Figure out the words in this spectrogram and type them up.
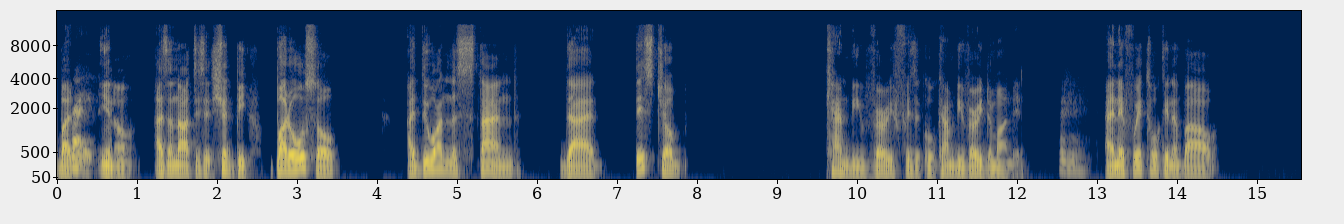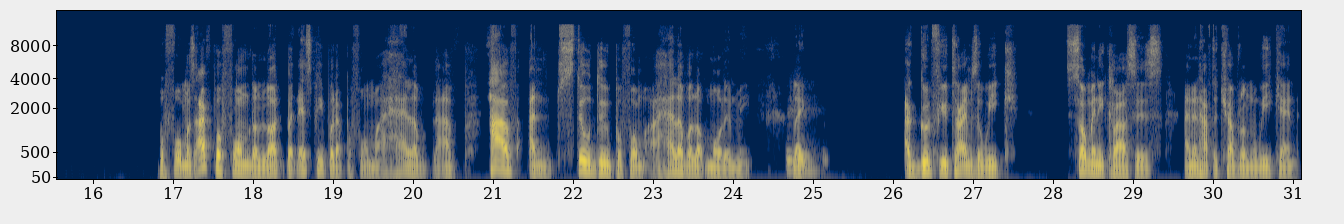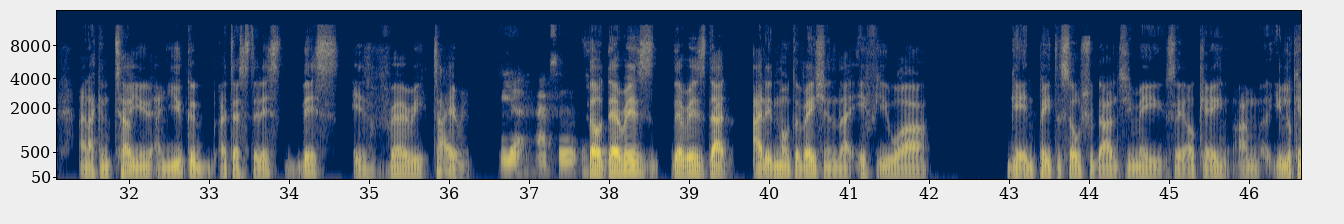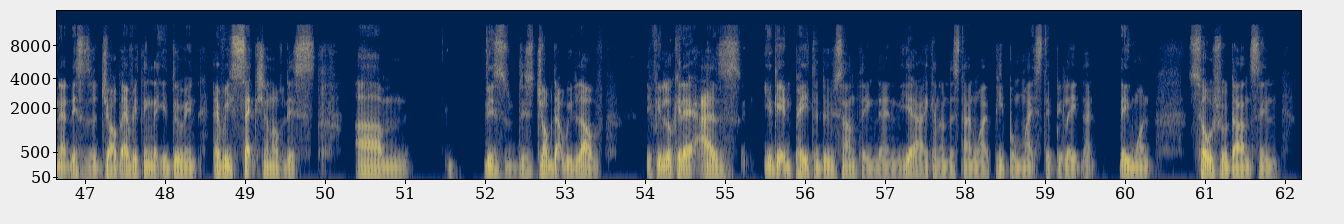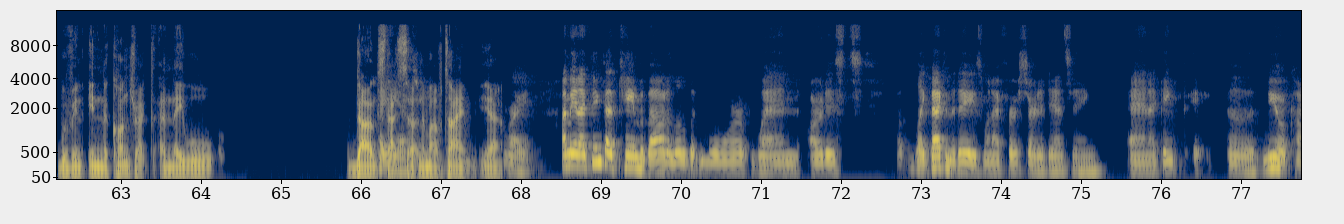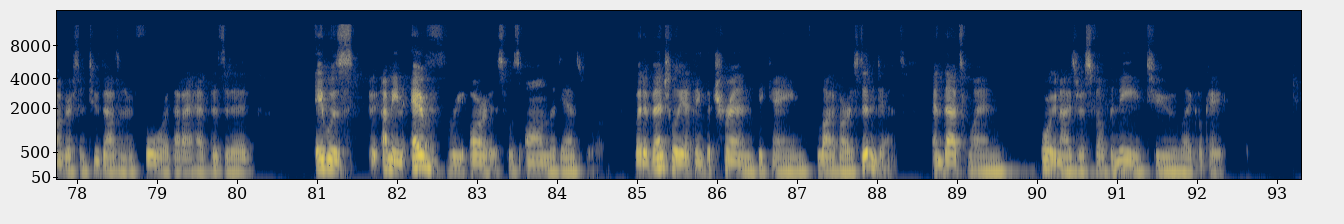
But right. you know, as an artist, it should be. But also, I do understand that this job can be very physical, can be very demanding. Mm-hmm. And if we're talking about performers I've performed a lot, but there's people that perform a hell of that have have and still do perform a hell of a lot more than me. Mm-hmm. Like a good few times a week, so many classes, and then have to travel on the weekend. And I can tell you, and you could attest to this, this is very tiring. Yeah, absolutely. So there is there is that added motivation that if you are getting paid to social dance, you may say, okay, I'm you're looking at this as a job. Everything that you're doing, every section of this um this this job that we love, if you look at it as you're getting paid to do something, then yeah, I can understand why people might stipulate that they want social dancing within in the contract and they will dance that certain amount of time. Yeah. Right. I mean, I think that came about a little bit more when artists, like back in the days when I first started dancing, and I think the New York Congress in 2004 that I had visited, it was, I mean, every artist was on the dance floor. But eventually, I think the trend became a lot of artists didn't dance. And that's when organizers felt the need to, like, okay,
